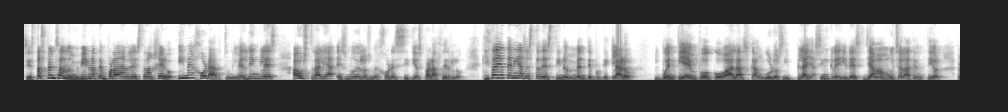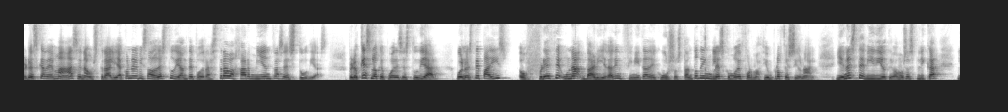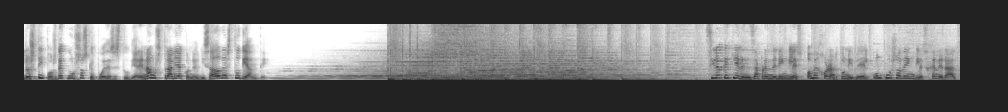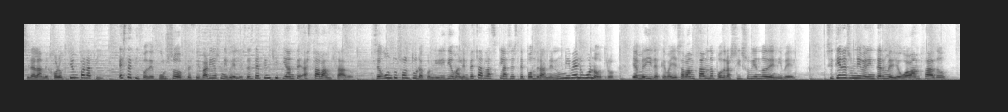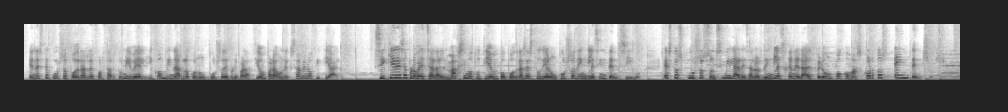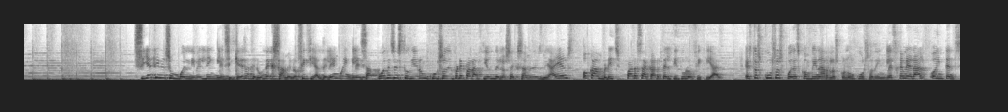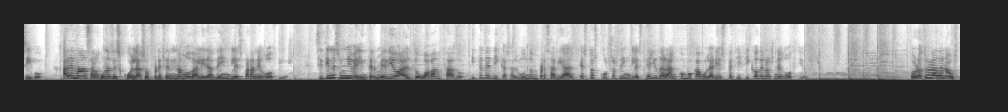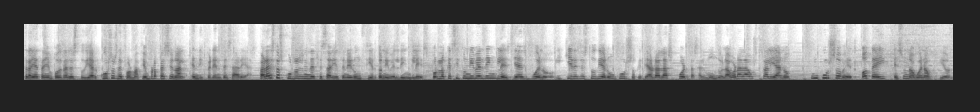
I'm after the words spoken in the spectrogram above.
Si estás pensando en vivir una temporada en el extranjero y mejorar tu nivel de inglés, Australia es uno de los mejores sitios para hacerlo. Quizá ya tenías este destino en mente porque claro, buen tiempo, koalas, canguros y playas increíbles llaman mucho la atención, pero es que además en Australia con el visado de estudiante podrás trabajar mientras estudias. ¿Pero qué es lo que puedes estudiar? Bueno, este país ofrece una variedad infinita de cursos, tanto de inglés como de formación profesional. Y en este vídeo te vamos a explicar los tipos de cursos que puedes estudiar en Australia con el visado de estudiante. Si lo que quieres es aprender inglés o mejorar tu nivel, un curso de inglés general será la mejor opción para ti. Este tipo de curso ofrece varios niveles, desde principiante hasta avanzado, según tu soltura con el idioma al empezar las clases te pondrán en un nivel u en otro, y a medida que vayas avanzando podrás ir subiendo de nivel. Si tienes un nivel intermedio o avanzado, en este curso podrás reforzar tu nivel y combinarlo con un curso de preparación para un examen oficial. Si quieres aprovechar al máximo tu tiempo, podrás estudiar un curso de inglés intensivo. Estos cursos son similares a los de inglés general, pero un poco más cortos e intensos. Si ya tienes un buen nivel de inglés y quieres hacer un examen oficial de lengua inglesa, puedes estudiar un curso de preparación de los exámenes de IELTS o Cambridge para sacarte el título oficial. Estos cursos puedes combinarlos con un curso de inglés general o intensivo. Además, algunas escuelas ofrecen una modalidad de inglés para negocios. Si tienes un nivel intermedio alto o avanzado y te dedicas al mundo empresarial, estos cursos de inglés te ayudarán con vocabulario específico de los negocios. Por otro lado, en Australia también podrás estudiar cursos de formación profesional en diferentes áreas. Para estos cursos es necesario tener un cierto nivel de inglés, por lo que si tu nivel de inglés ya es bueno y quieres estudiar un curso que te abra las puertas al mundo laboral australiano, un curso BET o TAFE es una buena opción.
